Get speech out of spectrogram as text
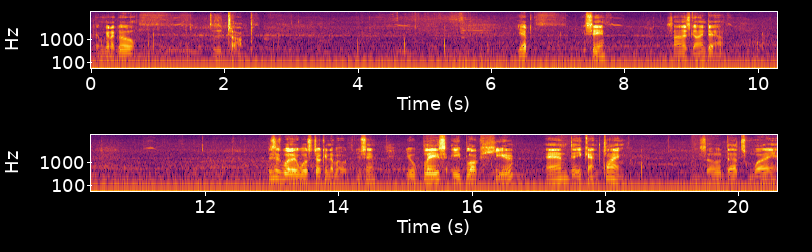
Okay, I'm gonna go to the top. Yep. You see? Sun is going down. This is what I was talking about, you see? You place a block here and they can't climb. So that's what I,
